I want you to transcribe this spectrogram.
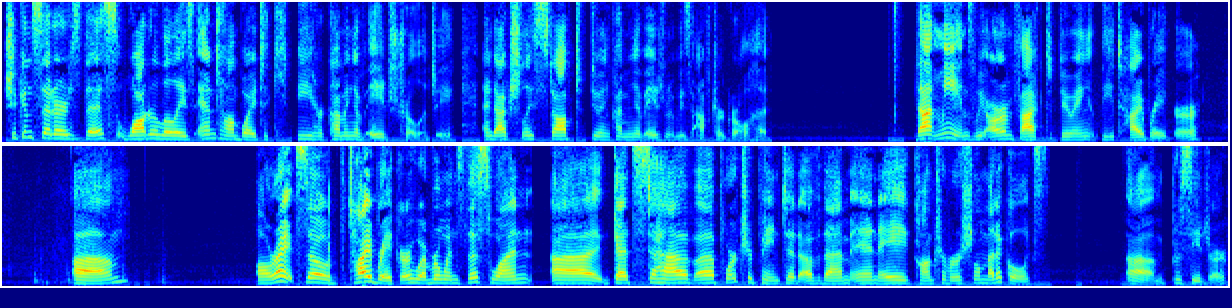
She considers this Water Lilies and Tomboy to be her coming of age trilogy, and actually stopped doing coming of age movies after Girlhood. That means we are in fact doing the tiebreaker. Um, all right, so the tiebreaker, whoever wins this one, uh, gets to have a portrait painted of them in a controversial medical ex- um, procedure.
